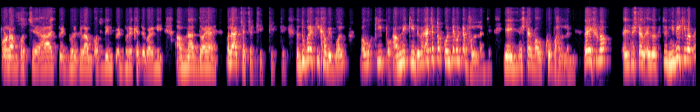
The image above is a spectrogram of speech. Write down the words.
প্রণাম করছে, আজ পেট ভরে খেলাম, কতদিন পেট ভরে খেতে পারিনি? আপনার দয়ায়। বলে আচ্ছা আচ্ছা ঠিক ঠিক ঠিক। দুপুরে কি খাবি বল? বাবু, কি আপনি কি দেবেন? আচ্ছা তোর কোনটা কোনটা ভালো লাগছে? এই জিনিসটা বাবু, খুব ভালো লাগছে। এই, শুনো, এই জিনিসটা তুই নিবি কীভাবে?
